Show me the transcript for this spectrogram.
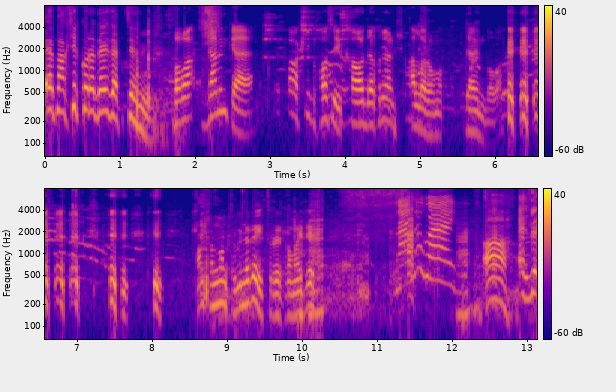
এ পাকশিক করে দিয়ে যাচ্ছি আমি। বাবা জানেন কে? পাখি হসে খাওয়া দাওয়া করে আর আল্লাহ রহমত। জানেন বাবা। মান সম্মান ছবি না রে তোর রে। নানু ভাই। আহ। এই যে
